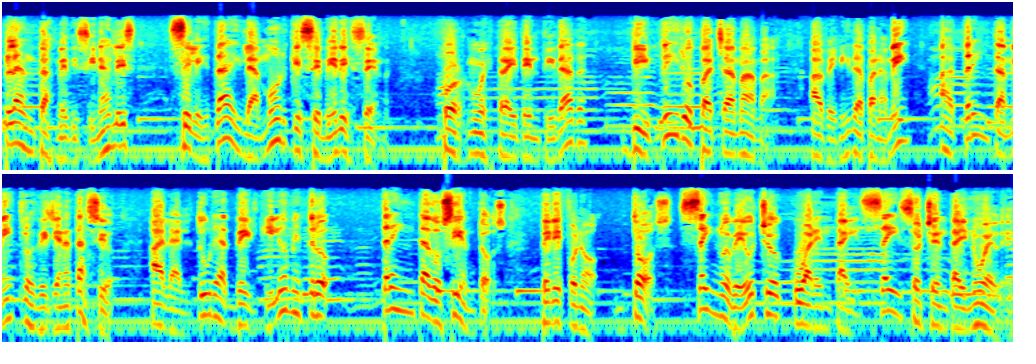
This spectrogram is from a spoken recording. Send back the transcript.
plantas medicinales se les da el amor que se merecen. Por nuestra identidad, Vivero Pachamama, Avenida Panamé, a 30 metros de Yanatacio, a la altura del kilómetro 30200. Teléfono 2698 4689.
